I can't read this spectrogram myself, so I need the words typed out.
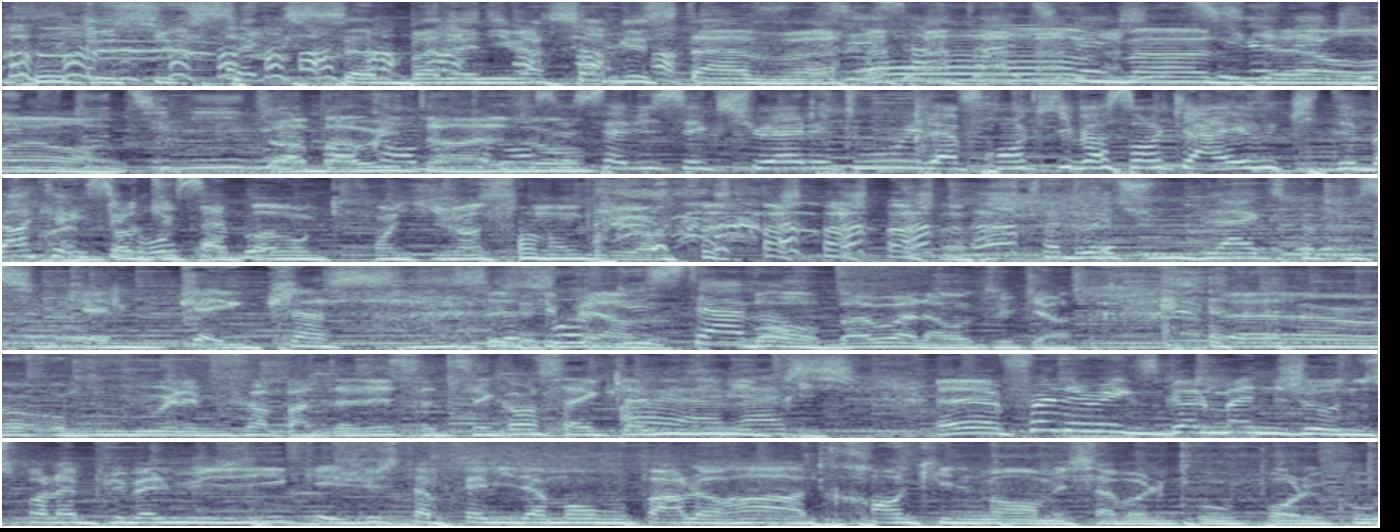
Beaucoup de succès, bon anniversaire Gustave. C'est sympa, Oh, t'imagines mince, si le mec il est plutôt timide, il Ah a bah pas encore commencé sa vie sexuelle et tout, il a Francky Vincent qui arrive, qui débarque avec ses Toi, gros tu prends pas sabots. mon Francky Vincent non plus. hein. Ça doit être une blague, c'est pas possible. Quelle, quelle classe C'est super. Gustave. Bon, bah voilà, en tout cas. Euh, vous voulez vous faire partager cette séquence avec Ah la Dimitri. Euh, Fredericks Goldman Jones pour la plus belle musique. Et juste après, évidemment, on vous parlera tranquillement, mais ça vaut le coup, pour le coup,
